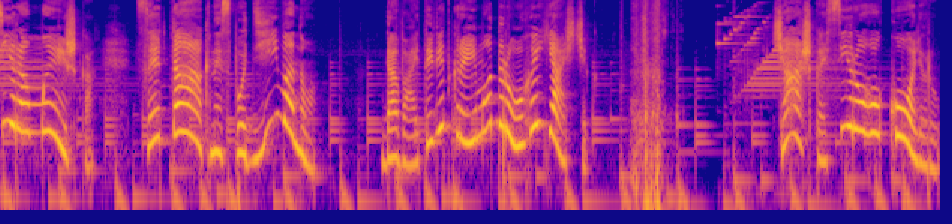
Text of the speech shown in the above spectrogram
Сіра мишка. Це так несподівано. Давайте відкриємо другий ящик. Чашка сірого кольору.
